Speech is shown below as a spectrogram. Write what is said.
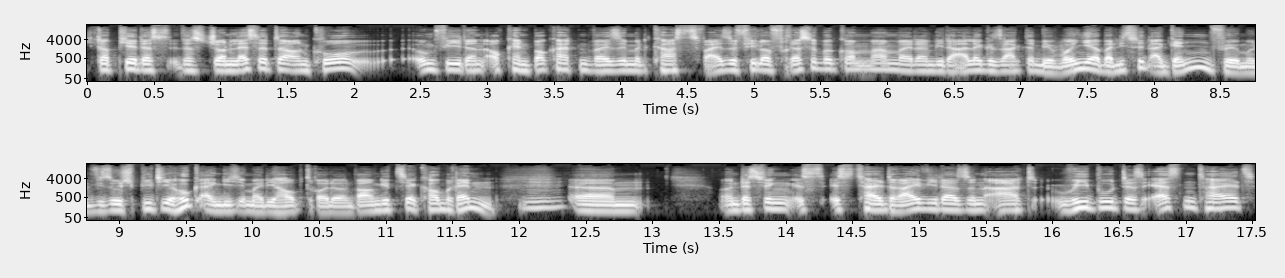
ich glaube hier, dass, dass John Lasseter und Co. irgendwie dann auch keinen Bock hatten, weil sie mit Cast 2 so viel auf Fresse bekommen haben, weil dann wieder alle gesagt haben, wir wollen hier aber nicht so einen Agentenfilm und wieso spielt hier Hook eigentlich immer die Hauptrolle und warum gibt es hier kaum Rennen? Ähm, und deswegen ist, ist Teil 3 wieder so eine Art Reboot des ersten Teils,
